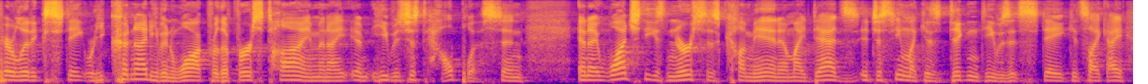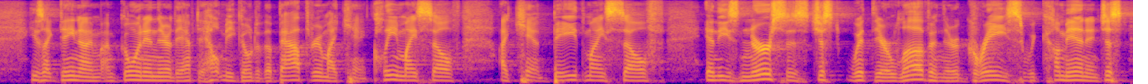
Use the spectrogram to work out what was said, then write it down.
paralytic state where he could not even walk for the first time, and I and he was just helpless and And I watched these nurses come in, and my dad's, it just seemed like his dignity was at stake. It's like, I, he's like, Dana, I'm, I'm going in there. They have to help me go to the bathroom. I can't clean myself, I can't bathe myself. And these nurses, just with their love and their grace, would come in and just,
